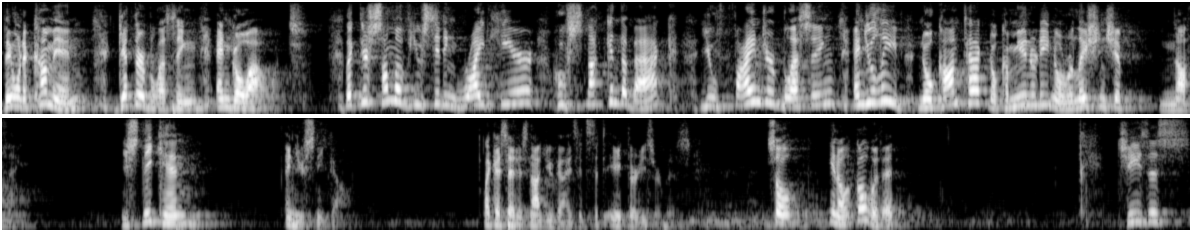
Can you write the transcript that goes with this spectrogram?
They want to come in, get their blessing, and go out. Like there's some of you sitting right here who've snuck in the back, you find your blessing, and you leave. No contact, no community, no relationship, nothing. You sneak in and you sneak out. Like I said, it's not you guys, it's the 8:30 service. So, you know, go with it. Jesus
